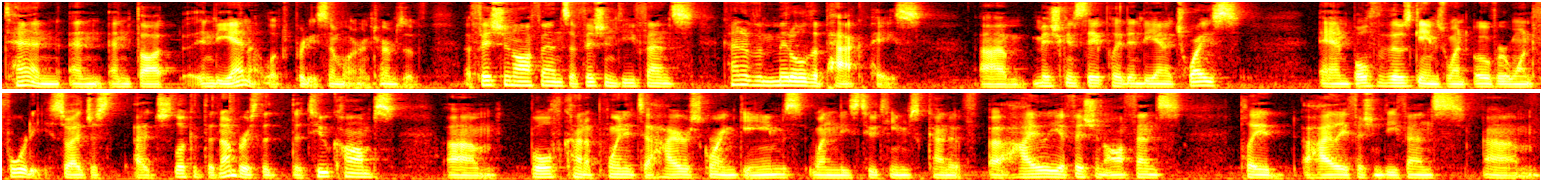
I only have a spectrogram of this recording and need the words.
Ten and and thought Indiana looked pretty similar in terms of efficient offense, efficient defense, kind of a middle of the pack pace. Um, Michigan State played Indiana twice, and both of those games went over 140. So I just I just look at the numbers. The the two comps um, both kind of pointed to higher scoring games when these two teams kind of a highly efficient offense played a highly efficient defense. Um,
